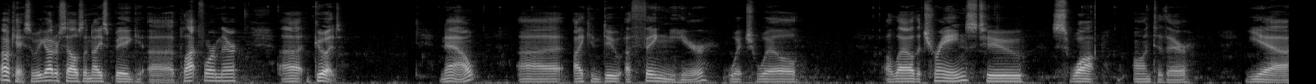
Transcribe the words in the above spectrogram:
Okay, so we got ourselves a nice big uh, platform there. Uh, good. Now, uh, I can do a thing here, which will allow the trains to swap onto there. Yeah.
